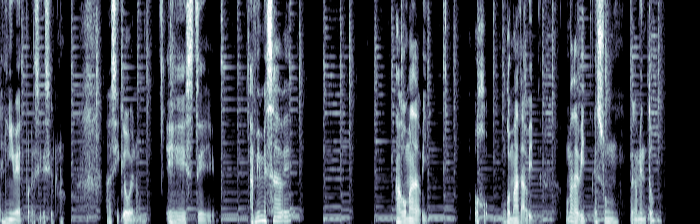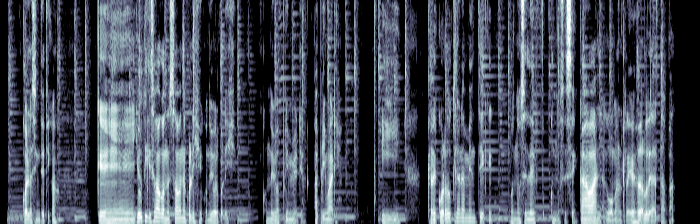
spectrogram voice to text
el nivel, por así decirlo. Así que bueno, este. A mí me sabe a goma David. Ojo, goma David. Goma David es un pegamento, cola sintética, que yo utilizaba cuando estaba en el colegio, cuando iba al colegio, cuando iba a primaria. A primaria. Y recuerdo claramente que cuando se, le, cuando se secaba la goma alrededor de la tapa,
